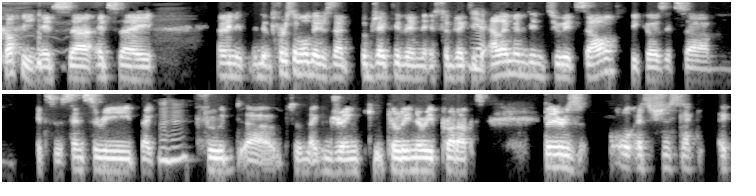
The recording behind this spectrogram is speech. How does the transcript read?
coffee, it's uh, it's a. I mean, first of all, there's that objective and subjective yeah. element into itself because it's um it's a sensory like mm-hmm. food, uh, so like drink, culinary products, but there's oh, it's just like a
